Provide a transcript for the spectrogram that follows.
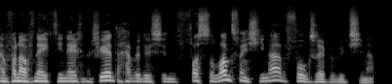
En vanaf 1949 hebben we dus in het vasteland van China de Volksrepubliek China.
